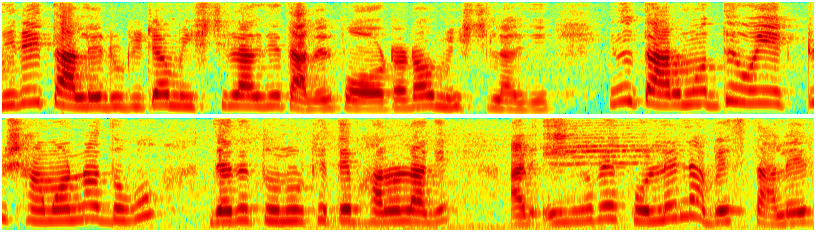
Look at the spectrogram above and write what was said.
দিলেই তালের রুটিটা মিষ্টি লাগছে, তালের পরোটাটাও মিষ্টি লাগছে। কিন্তু তার মধ্যে ওই একটু সামান্য দেবো, যাতে তনুর খেতে ভালো লাগে। আর এইভাবে করলে না বেশ তালের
